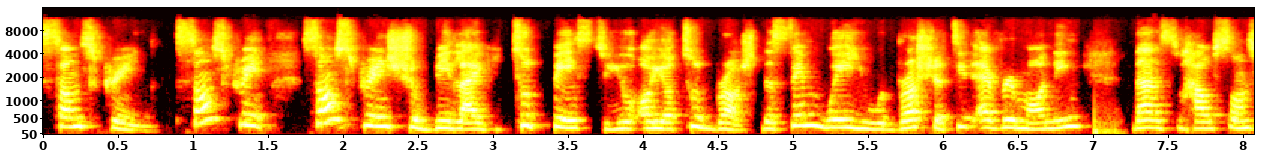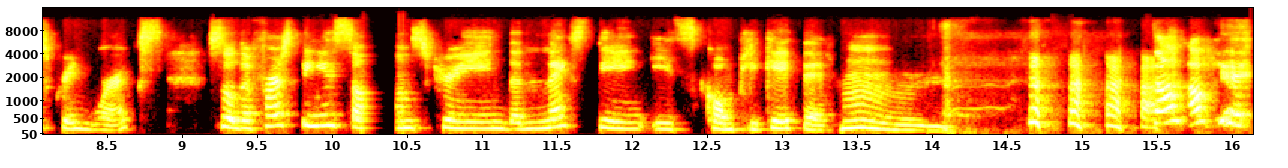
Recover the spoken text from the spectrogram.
sunscreen. Sunscreen, sunscreen should be like toothpaste to you or your toothbrush. The same way you would brush your teeth every morning. That's how sunscreen works. So the first thing is sunscreen. The next thing is complicated. Hmm. okay.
